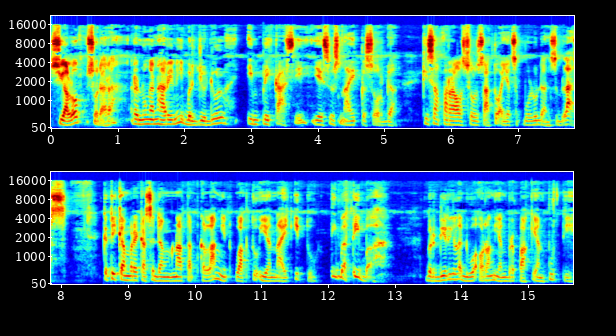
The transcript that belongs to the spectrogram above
Shalom saudara, renungan hari ini berjudul Implikasi Yesus naik ke sorga. Kisah para Rasul 1 ayat 10 dan 11. Ketika mereka sedang menatap ke langit waktu ia naik itu, tiba-tiba berdirilah dua orang yang berpakaian putih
